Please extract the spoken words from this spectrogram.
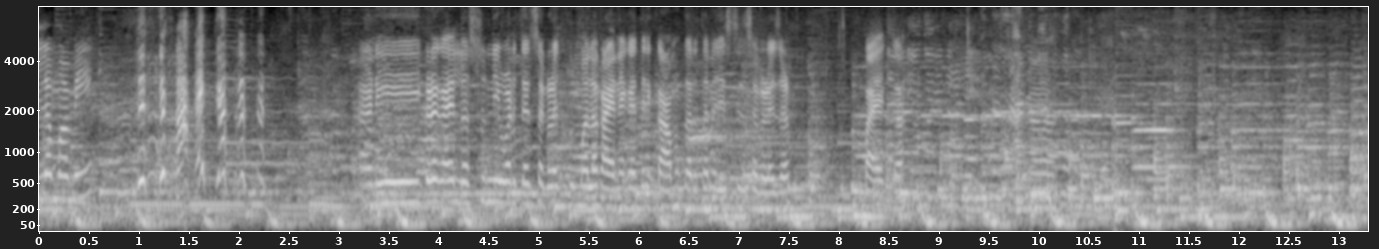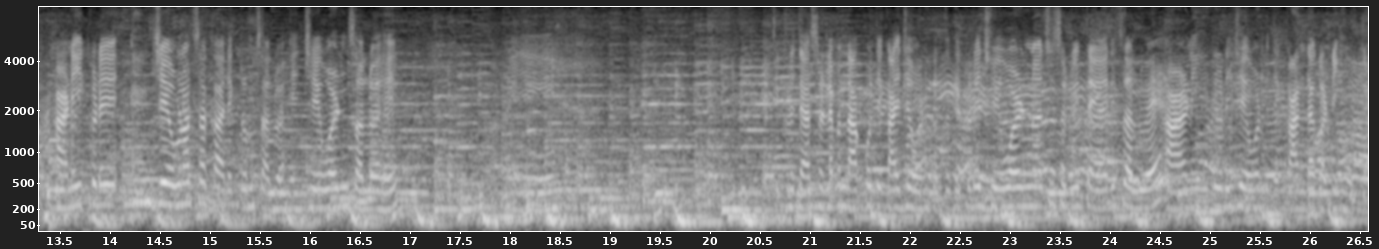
पहिलं मम्मी आणि इकडे काय लसूण निवडतात सगळ्यात. तुम्हाला काय ना काहीतरी काम करताना दिसतील सगळेजण. बायका आणि इकडे जेवणाचा कार्यक्रम चालू आहे. जेवण चालू आहे. त्या साईडला पण दाखवते काय जेवण करतं तिकडे जेवणाची सगळी तयारी चालू आहे आणि तिकडे जेवण होते कांदा कटिंग होते.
